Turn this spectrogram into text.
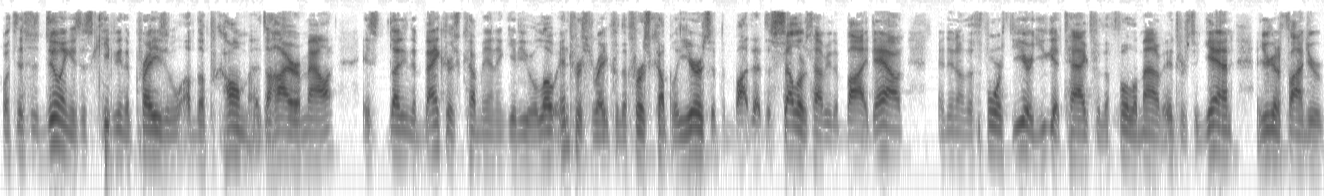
what this is doing is it's keeping the appraisal of the home at the higher amount is letting the bankers come in and give you a low interest rate for the first couple of years that the, that the seller's having to buy down. And then on the fourth year, you get tagged for the full amount of interest again. And you're going to find your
